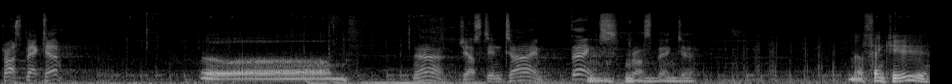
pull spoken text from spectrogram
Prospector. Um, Ah, just in time. Thanks, Prospector. no, thank you.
